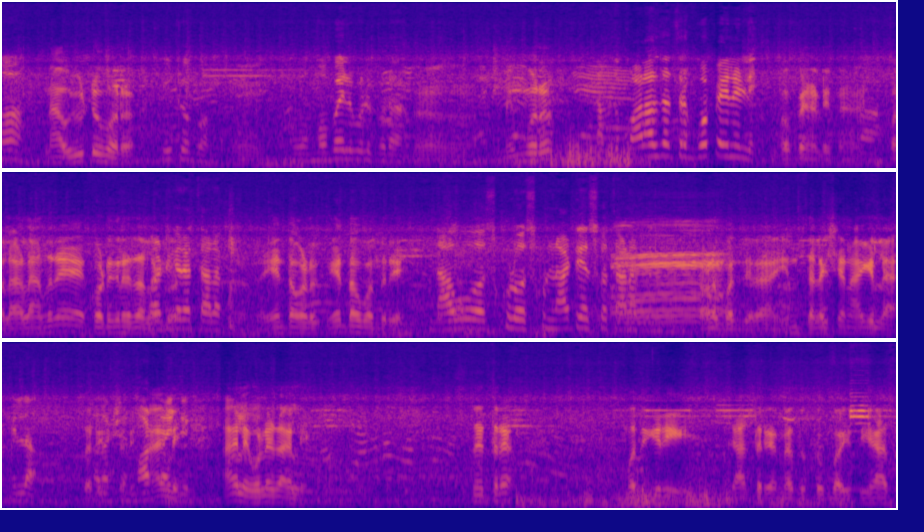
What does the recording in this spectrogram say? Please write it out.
ಹಾಂ. ನಾವು ಯೂಟ್ಯೂಬರು ಯೂಟ್ಯೂಬು ಹ್ಞೂ ಮೊಬೈಲ್ಗಳು ಕೂಡ ನಿಮ್ಮೂರು? ನಮ್ದು ಕೋಲಾರದ ಹತ್ರ ಗೋಪೇನಹಳ್ಳಿ. ಗೋಪೆ ನಡೀತಾ ಕೊಲಾಳ ಅಂದರೆ ಕೊಡಗರೆ ತಾಲೂಕು. ಕೊಡಗೆರೆ ತಾಲೂಕು. ಏನು ತಗೊಂಡು ಏನು ತಗೊಂಡ್ಬಂದ್ರಿ ನಾವು ಸ್ಕೂಲ್ ಸ್ಕೂಲ್ ನಾಟಿ ಹಸ್ಕೊ ತಾಣ ತಗೊಂಡು ಬಂದಿರಾ? ಇನ್ನು ಸೆಲೆಕ್ಷನ್ ಆಗಿಲ್ಲ. ಇಲ್ಲ. ಸರಿ ಮಾಡ್ತಾ ಆಗಲಿ ಇದ್ದೀವಿ. ಆಗಲಿ ಒಳ್ಳೇದಾಗಲಿ. ಸ್ನೇಹಿತರೆ ಮಧುಗಿರಿ ಜಾತ್ರೆ ಅನ್ನೋದು ತುಂಬ ಇತಿಹಾಸ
